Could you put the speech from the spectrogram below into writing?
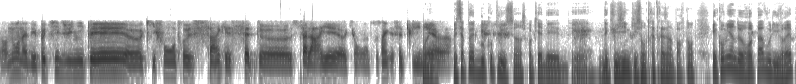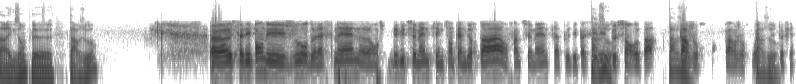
Alors nous, on a des petites unités euh, qui font entre 5 et 7 euh, salariés, euh, qui ont entre 5 et 7 cuisiniers. Mais ça peut être beaucoup plus, hein. je crois qu'il y a des, des, des, cuisines qui sont très très importantes. Et combien de repas vous livrez par exemple par jour? Ça dépend des jours de la semaine. En début de semaine, c'est une centaine de repas. En fin de semaine, ça peut dépasser les 200 repas par, par jour. Par jour. Par jour. Tout à fait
